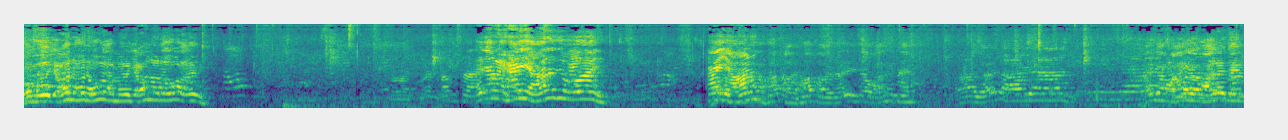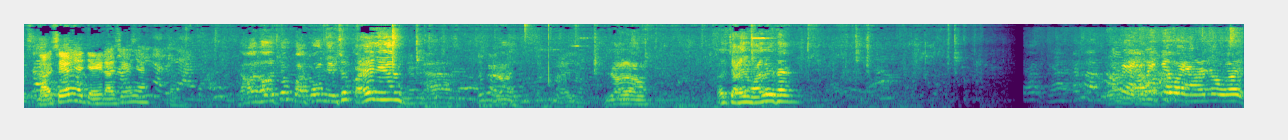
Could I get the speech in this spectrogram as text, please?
Còn 10 vỏ nữa đủ rồi, 10 vỏ nữa đủ rồi. ở trong này hai vợ đó chú ơi. Hai vợ đó. Đợi xíu nha chị đợi xíu nha. Rồi thôi chúc bà con nhiều sức khỏe nha. Rồi rồi. Rồi để chạy ngoại lấy thêm. Cái này chưa quẹo rồi chú ơi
